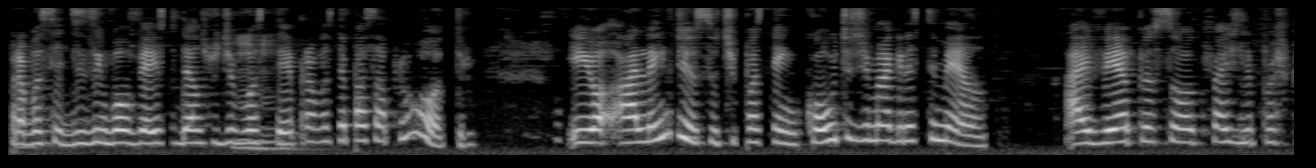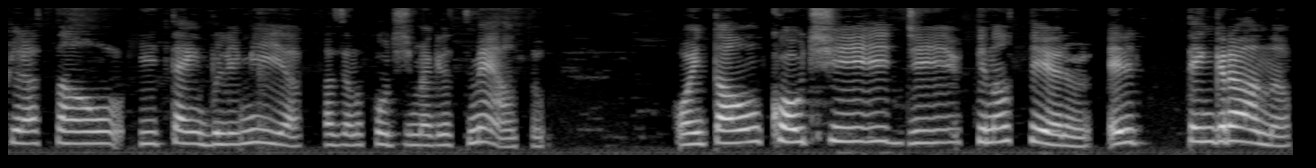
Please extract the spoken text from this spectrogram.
pra você desenvolver isso dentro de Uhum. você pra você passar pro outro. E além disso, tipo assim, coach de emagrecimento. Aí vê a pessoa que faz lipoaspiração e tem bulimia fazendo coach de emagrecimento. Ou então coach de financeiro. Ele tem grana. O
